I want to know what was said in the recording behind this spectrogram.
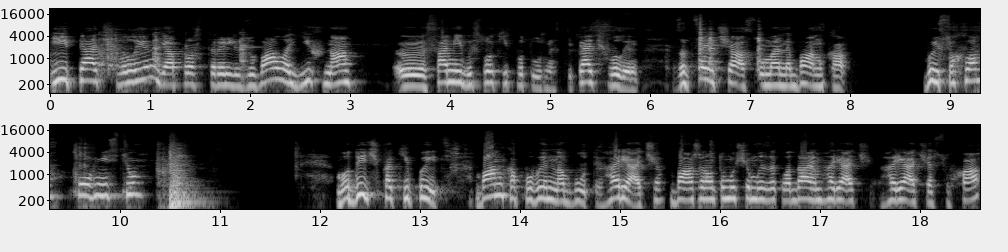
І 5 хвилин я простерилізувала їх на е, самій високій потужності. 5 хвилин. За цей час у мене банка висохла повністю. Водичка кипить, банка повинна бути гаряча, бажано, тому що ми закладаємо гаряч, гаряча суха,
